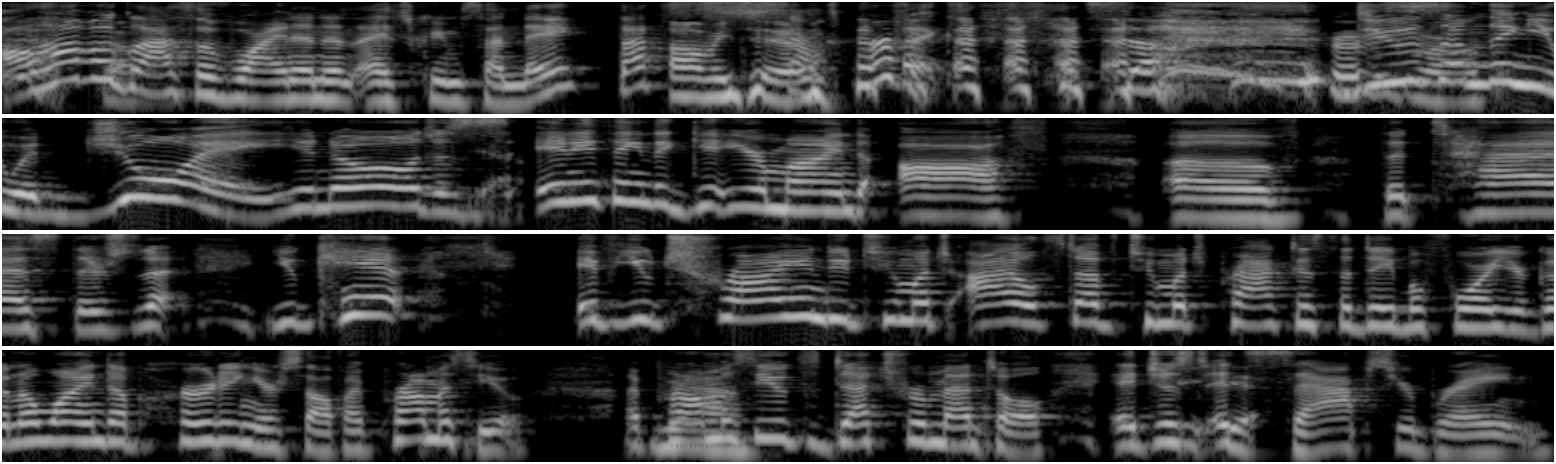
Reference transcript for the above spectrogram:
I'll have a glass of wine and an ice cream sundae. That's Oh, me too. sounds perfect. So Perfect do world. something you enjoy, you know, just Yeah. anything to get your mind off of the test. There's no, you can't, if you try and do too much IELTS stuff, too much practice the day before, you're going to wind up hurting yourself. I promise you. I promise you it's detrimental. It just, it Yeah. saps your brain.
